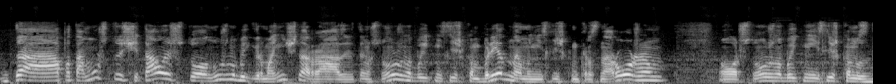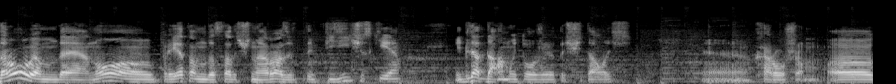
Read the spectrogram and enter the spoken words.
Да, потому что считалось, что нужно быть гармонично развитым, что нужно быть не слишком бледным и не слишком краснорожим. Вот, что нужно быть не слишком здоровым, да, но при этом достаточно развитым физически. И для дамы тоже это считалось э, хорошим. Э,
